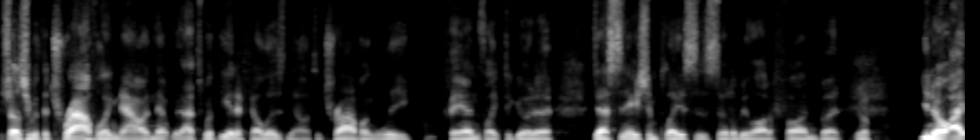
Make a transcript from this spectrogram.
especially with the traveling now. And that, that's what the NFL is now. It's a traveling league. Fans like to go to destination places, so it'll be a lot of fun. But yep. you know, I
